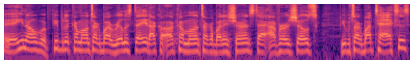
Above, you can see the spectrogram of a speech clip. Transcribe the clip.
uh, you know, people that come on talk about real estate. I, I come on talk about insurance. I've heard shows people talk about taxes.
